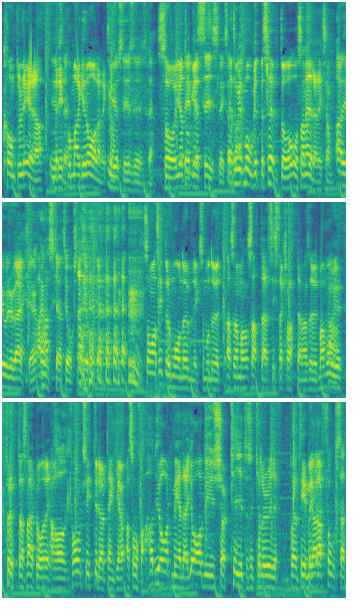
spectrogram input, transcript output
kontrollera. men det är på marginalen liksom. Just det, just det. Just det. Så jag tog, ett, precis liksom. jag tog ett moget beslut och, och sa nej där liksom. Ja det gjorde du verkligen. Jag önskar att jag också hade gjort det. Som man sitter och mår nu liksom och du vet, alltså när man satt där sista kvarten, alltså, man mår Ja. ju fruktansvärt dåligt. Ja. Folk sitter där och tänker, alltså vad fan, hade jag varit med där, jag hade ju kört 10 000 kalorier på en timme. Jag Jag, hade fortsatt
